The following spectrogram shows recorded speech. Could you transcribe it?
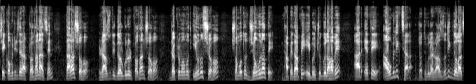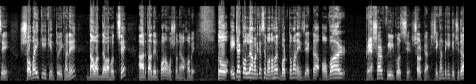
সেই কমিটির যারা প্রধান আছেন, তারা সহ রাজনৈতিক দলগুলোর প্রধান সহ ডক্টর মোহাম্মদ ইউনুস সহ সম্মত যমুনাতে ধাপে ধাপে এই বৈঠকগুলো হবে। আর এতে আওয়ামী লীগ ছাড়া যতগুলো রাজনৈতিক দল আছে, সবাইকেই কিন্তু এখানে দাওয়াত দেওয়া হচ্ছে আর তাদের পরামর্শ নেওয়া হবে। তো এইটা করলে আমার কাছে মনে হয় বর্তমানে যে একটা ওভার প্রেশার ফিল করছে সরকার, সেখান থেকে কিছুটা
